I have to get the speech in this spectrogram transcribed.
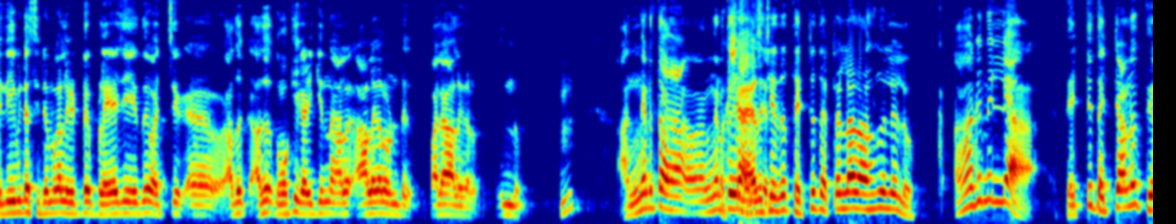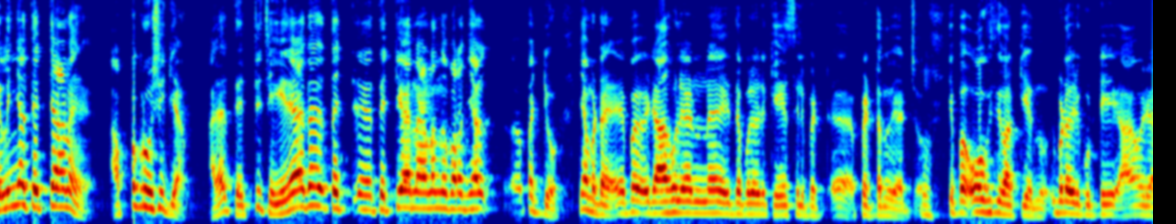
ദിലീപിന്റെ സിനിമകൾ ഇട്ട് പ്ലേ ചെയ്ത് വച്ച് അത് അത് നോക്കി കഴിക്കുന്ന ആൾ ആളുകളുണ്ട് പല ആളുകളും ഇന്നും. അങ്ങനത്തെ അങ്ങനത്തെ അയാൾ ചെയ്ത് തെറ്റ് തെറ്റല്ലാതാകുന്നില്ലല്ലോ. ആകുന്നില്ല. തെറ്റ് തെറ്റാണ് തെളിഞ്ഞാൽ തെറ്റാണ്. അപ്പം ക്രൂശിക്കാം. അതായത് തെറ്റ് ചെയ്യാതെ തെറ്റ് തെറ്റുകാരനാണെന്ന് പറഞ്ഞാൽ പറ്റുമോ? ഞാൻ പറ്റേ ഇപ്പൊ രാഹുൽ ഏട്ടന് ഇതേപോലെ ഒരു കേസിൽ പെട്ടെന്ന് വിചാരിച്ചു. ഇപ്പൊ ഓഫീസിൽ വർക്ക് ചെയ്യുന്നു. ഇവിടെ ഒരു കുട്ടി ആ ഒരു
